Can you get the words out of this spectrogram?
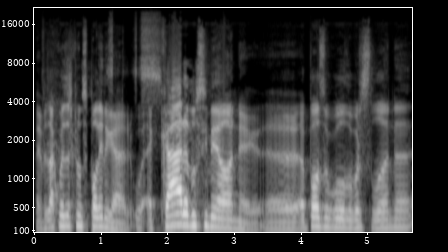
Bem, mas há coisas que não se podem negar. A cara do Simeone uh, após o gol do Barcelona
